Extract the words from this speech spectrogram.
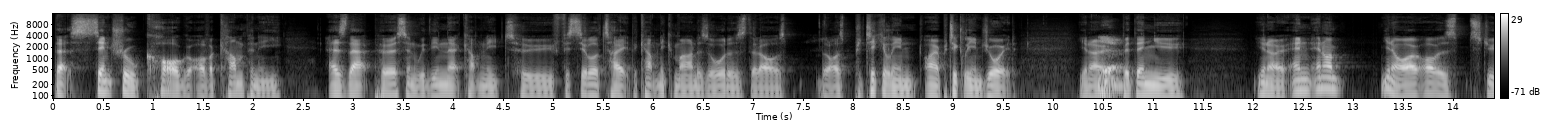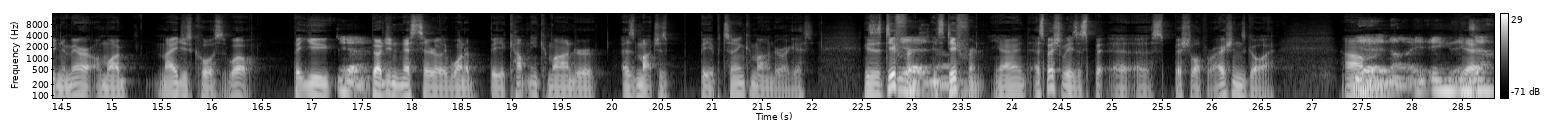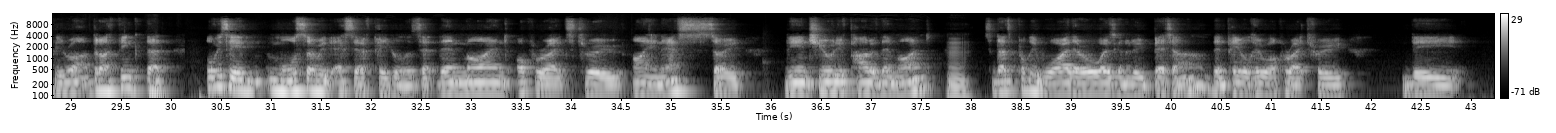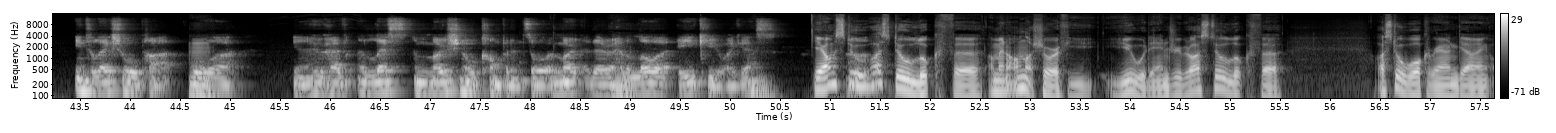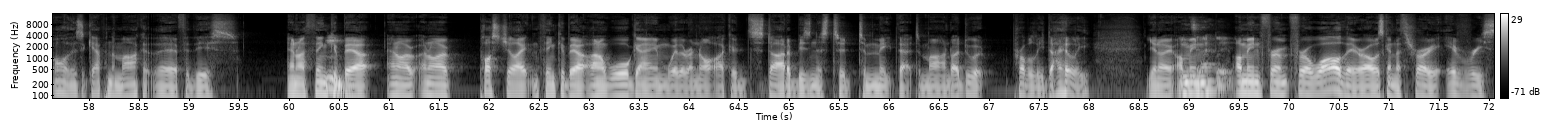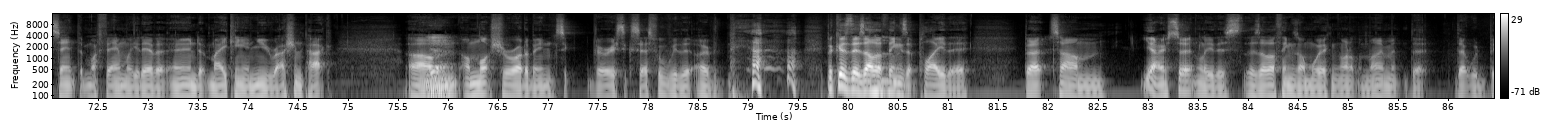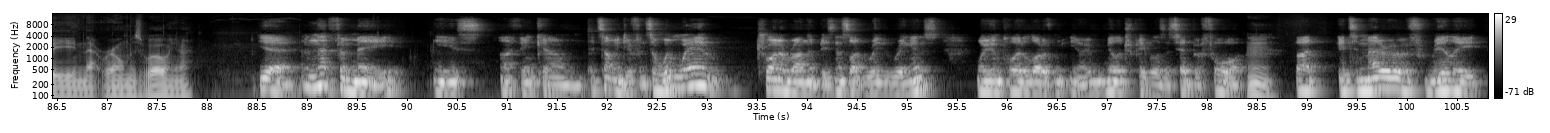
that central cog of a company as that person within that company to facilitate the company commander's orders that I was that I was particularly in, I particularly enjoyed. You know, Yeah. but then you you know, and and I'm, you know, I, I was student of merit on my majors course as well. But you, Yeah. but I didn't necessarily want to be a company commander as much as be a platoon commander, I guess, because it's different. Yeah, It's no. different, you know, especially as a, spe- a, special operations guy. Um, yeah, no, e- exactly right. But I think that obviously more so with SF people is that their mind operates through INS, so the intuitive part of their mind. Mm. So that's probably why they're always going to do better than people who operate through the intellectual part Mm. or you know who have a less emotional competence or emo- they have a lower EQ, I guess. Yeah, I'm still. Um, I still look for. I mean, I'm not sure if you you would, Andrew, but I still look for. I still walk around going, "Oh, there's a gap in the market there for this," and I think hmm. about and I and I postulate and think about on a war game whether or not I could start a business to to meet that demand. I do it probably daily. You know, I mean, Exactly. I mean, for for a while there, I was going to throw every cent that my family had ever earned at making a new ration pack. Um, Yeah. I'm not sure I'd have been su- very successful with it over because there's other things at play there. But um, you know, certainly there's there's other things I'm working on at the moment that that would be in that realm as well. You know. Yeah, and that for me is, I think, um, it's something different. So when we're trying to run a business like Ringers, we've employed a lot of you know military people, as I said before. Mm. But it's a matter of really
